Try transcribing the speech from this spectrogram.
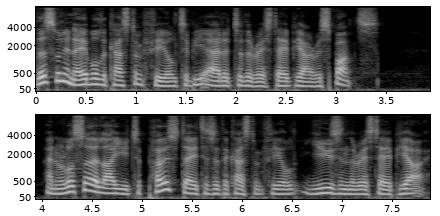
This will enable the custom field to be added to the REST API response, and will also allow you to post data to the custom field using the REST API.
